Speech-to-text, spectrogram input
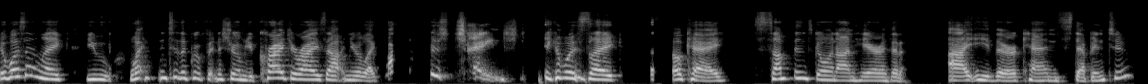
it wasn't like you went into the group fitness room, you cried your eyes out and you're like, what has changed? It was like, okay, something's going on here that I either can step into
